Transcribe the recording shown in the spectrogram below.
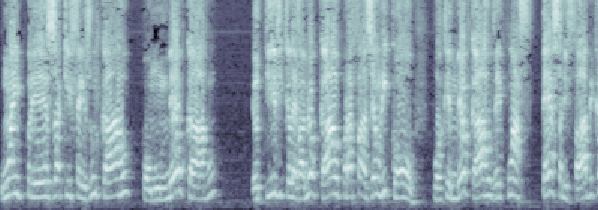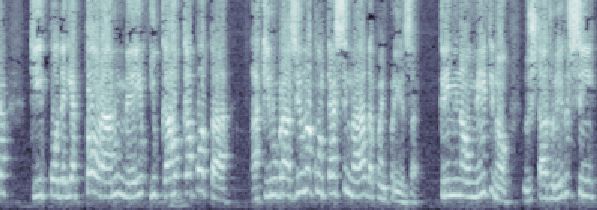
uma empresa que fez um carro, como o meu carro. Eu tive que levar meu carro para fazer um recall, porque meu carro veio com uma peça de fábrica que poderia torar no meio e o carro capotar. Aqui no Brasil não acontece nada com a empresa. Criminalmente, não. Nos Estados Unidos, sim.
